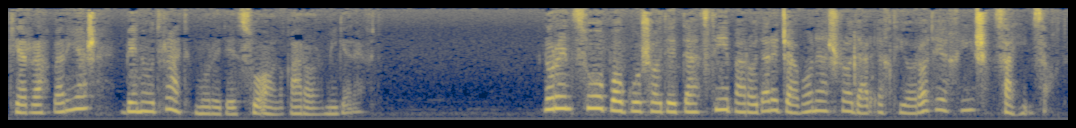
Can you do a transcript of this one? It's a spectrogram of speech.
که رهبریش به ندرت مورد سؤال قرار می گرفت. لورنسو با گشاده دستی برادر جوانش را در اختیارات خیش سهیم ساخت.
